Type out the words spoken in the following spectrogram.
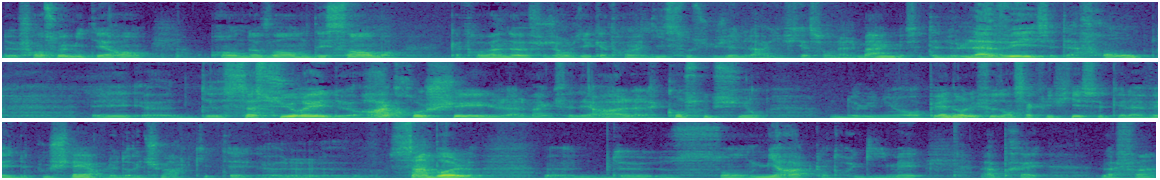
de François Mitterrand en novembre-décembre 89, janvier 90 au sujet de la réunification de l'Allemagne, c'était de laver cet affront et euh, de s'assurer de raccrocher l'Allemagne fédérale à la construction de l'Union européenne en lui faisant sacrifier ce qu'elle avait de plus cher, le Deutschmark, qui était euh, le symbole euh, de son miracle, entre guillemets, après la fin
